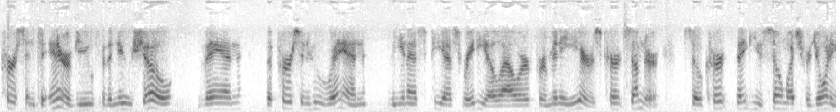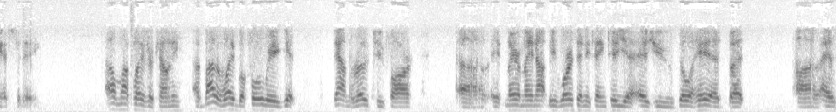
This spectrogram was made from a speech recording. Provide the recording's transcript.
person to interview for the new show than the person who ran the NSPS Radio Hour for many years, Curt Sumner. So, Curt, thank you so much for joining us today. Oh, my pleasure, Tony. Uh, by the way, before we get down the road too far, uh, it may or may not be worth anything to you as you go ahead, but uh, as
